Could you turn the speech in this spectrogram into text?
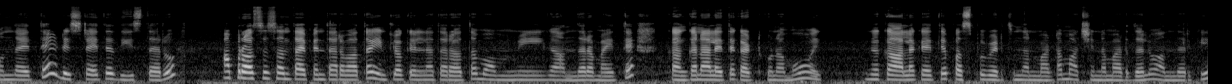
ముందు అయితే దిష్టి అయితే తీస్తారు. ఆ ప్రాసెస్ అంతా అయిపోయిన తర్వాత ఇంట్లోకి వెళ్ళిన తర్వాత మమ్మీగా అందరం అయితే కంకణాలు అయితే కట్టుకున్నాము. ఇక కాళ్ళకైతే పసుపు పెడుతుందనమాట మా చిన్న మరదలు అందరికీ.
